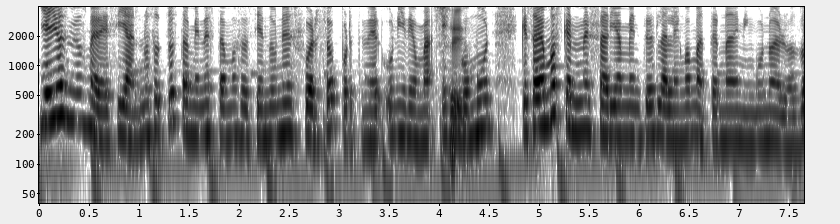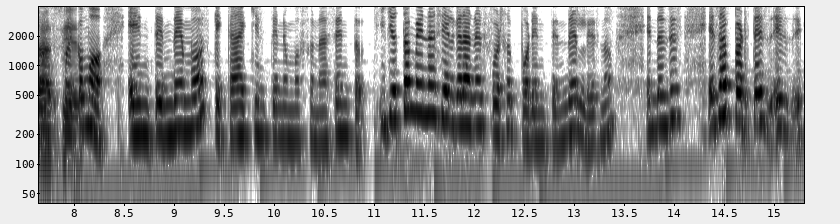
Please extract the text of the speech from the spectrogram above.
y ellos mismos me decían, nosotros también estamos haciendo un esfuerzo por tener un idioma Sí. en común, que sabemos que no necesariamente es la lengua materna de ninguno de los dos. Así Fue es. como entendemos que cada quien tenemos un acento. Y yo también hacía el gran esfuerzo por entenderles, ¿no? Entonces, esa parte es, es,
